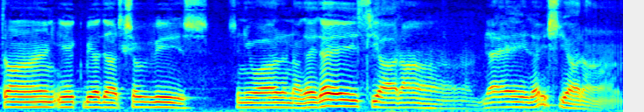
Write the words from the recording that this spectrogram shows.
ત્રણ એક બે હજાર છવ્વીસ, શનિવારના. જય જય સિયારામ, જય જય સિયારામ. રામ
